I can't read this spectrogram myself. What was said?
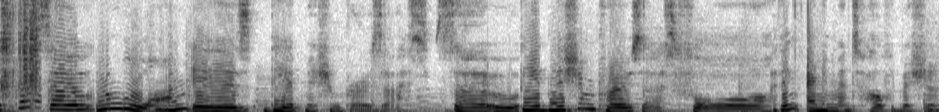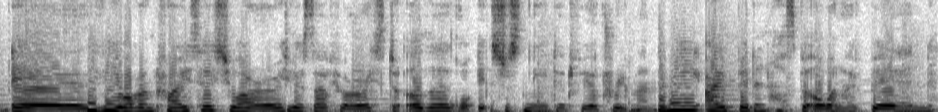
So number one is the admission process. So the admission process for I think any mental health admission is if you are in crisis, you are a risk to yourself, you are a risk to others, or it's just needed for your treatment. For me, I've been in hospital when I've been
